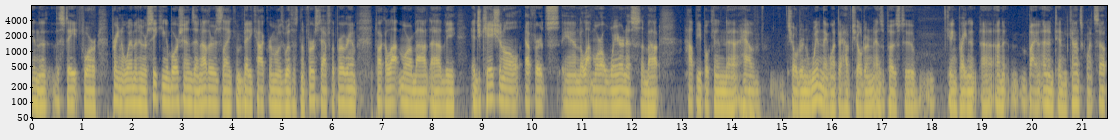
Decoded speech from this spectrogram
in the, the state for pregnant women who are seeking abortions and others like Betty Cockrum, who was with us in the first half of the program, talk a lot more about uh, the educational efforts and a lot more awareness about how people can uh, have children when they want to have children as opposed to getting pregnant uh, un- by an unintended consequence. So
